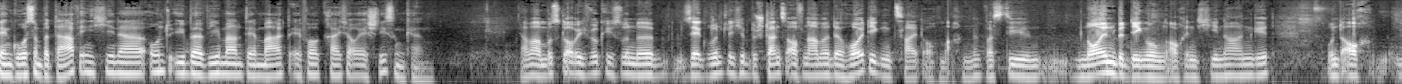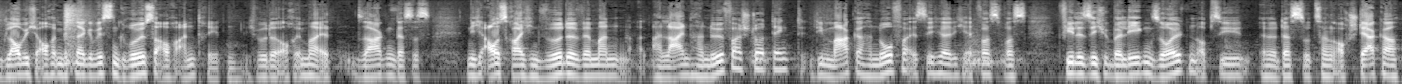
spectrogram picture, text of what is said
den großen Bedarf in China und über wie man den Markt erfolgreich auch erschließen kann? Ja, man muss, glaube ich, wirklich so eine sehr gründliche Bestandsaufnahme der heutigen Zeit auch machen, ne? was die neuen Bedingungen auch in China angeht und auch, glaube ich, auch mit einer gewissen Größe auch antreten. Ich würde auch immer sagen, dass es nicht ausreichen würde, wenn man allein Hannover dort denkt. Die Marke Hannover ist sicherlich etwas, was viele sich überlegen sollten, ob sie äh, das sozusagen auch stärker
